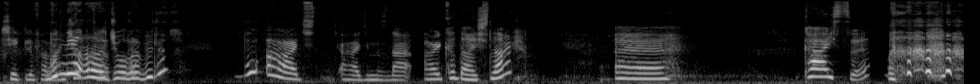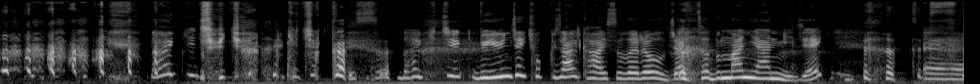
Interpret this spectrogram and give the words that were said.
Şekli falan Bu ne çok ağacı tatlı. olabilir? Bu ağaç ağacımızda arkadaşlar e, kayısı. Daha küçük. Kayısı. Daha küçük. Büyüyünce çok güzel kayısıları olacak. Tadından yenmeyecek. Ee,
